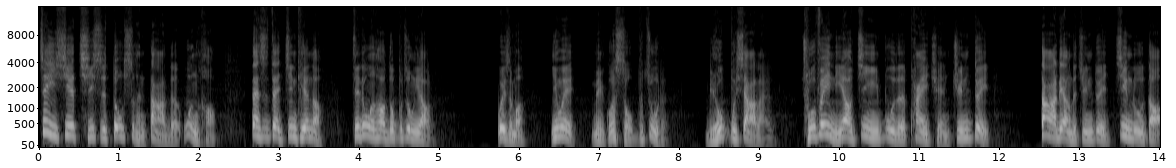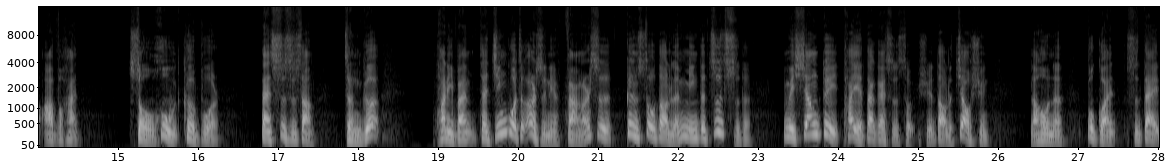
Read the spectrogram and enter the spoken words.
这一些其实都是很大的问号。但是在今天呢，这些问号都不重要了。为什么？因为美国守不住的，留不下来了。除非你要进一步的派遣军队，大量的军队进入到阿富汗，守护喀布尔，但事实上，整个塔利班在经过这二十年，反而是更受到人民的支持的，因为相对他也大概是所学到了教训，然后呢，不管是在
